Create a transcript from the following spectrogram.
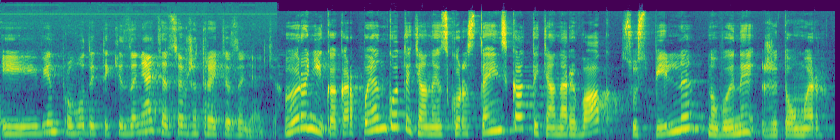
і він проводить такі заняття. Це вже третє заняття. Вероніка Карпенко, Тетяна Іскоростенська, Тетяна Ривак, Суспільне, Новини Житомир.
